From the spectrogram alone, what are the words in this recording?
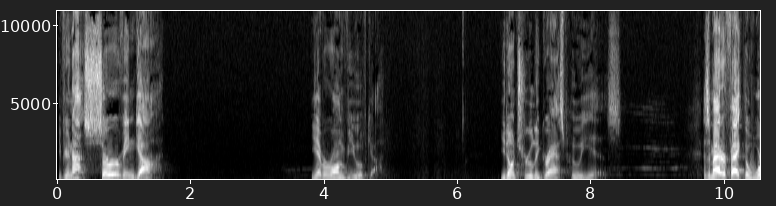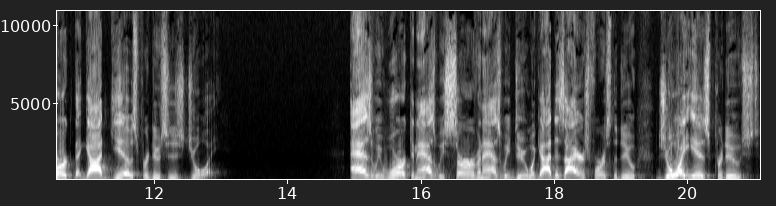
If you're not serving God, you have a wrong view of God. You don't truly grasp who He is. As a matter of fact, the work that God gives produces joy as we work and as we serve and as we do what God desires for us to do, joy is produced.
